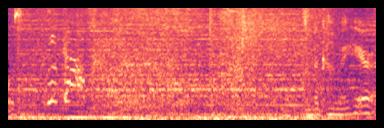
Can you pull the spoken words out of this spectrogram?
Look out! To become a hero.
